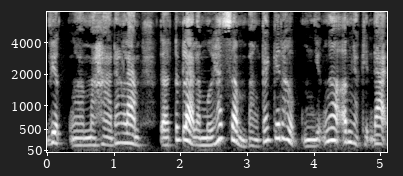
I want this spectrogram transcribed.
việc ờ, mà Hà đang làm ờ, tức là là mới hát sẩm bằng cách kết hợp những ờ, âm nhạc hiện đại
